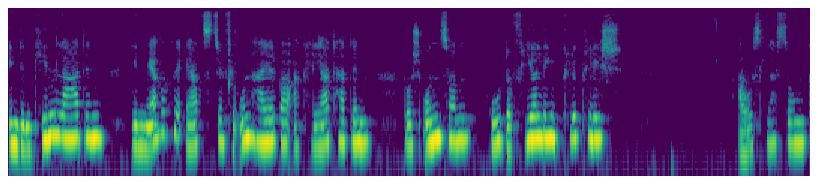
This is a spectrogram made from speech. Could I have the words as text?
in den Kinnladen, den mehrere Ärzte für unheilbar erklärt hatten, durch unseren Bruder Vierling glücklich Auslassung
